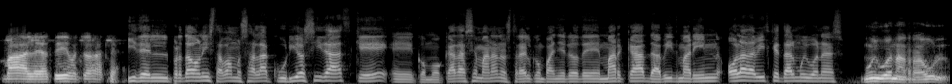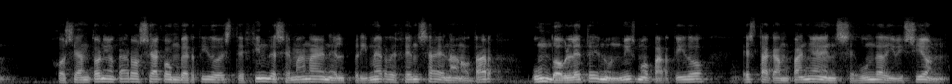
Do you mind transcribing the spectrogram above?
Vale, a ti, muchas gracias. Y del protagonista vamos a la curiosidad que, eh, como cada semana, nos trae el compañero de marca, David Marín. Hola David, ¿qué tal? Muy buenas. Muy buenas, Raúl. José Antonio Caro se ha convertido este fin de semana en el primer defensa en anotar un doblete en un mismo partido esta campaña en Segunda División.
